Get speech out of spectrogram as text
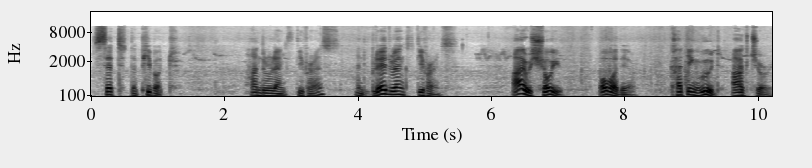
Set the pivot handle length difference and blade length difference. I will show you over there cutting wood actually.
